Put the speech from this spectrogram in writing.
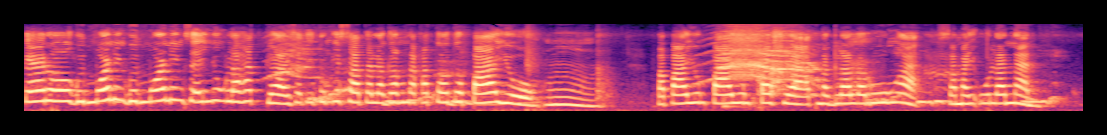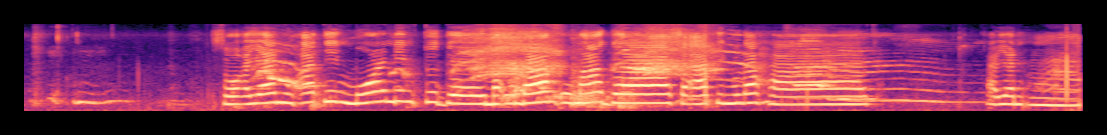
Pero good morning, good morning sa inyong lahat guys. At itong isa talagang nakatodo payong. Mm. Papayong-payong pa siya at naglalaro nga sa may ulanan. So, ayan yung ating morning today. Maulang umaga sa ating lahat. Ayan, mm.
